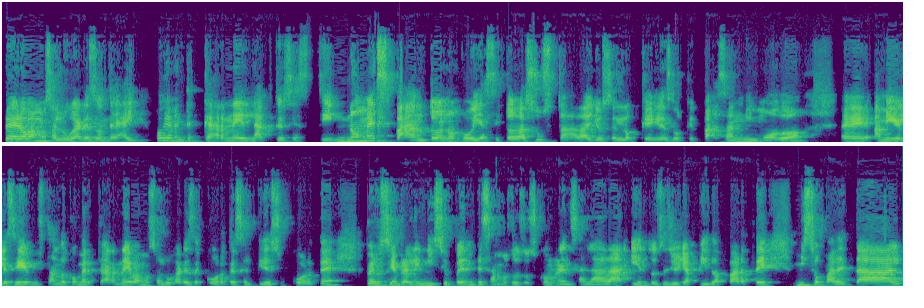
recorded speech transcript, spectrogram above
pero vamos a lugares donde hay, obviamente, carne, lácteos y así. No me espanto, no voy así toda asustada, yo sé lo que es, lo que pasa, ni modo. Eh, a Miguel le sigue gustando comer carne, vamos a lugares de cortes, él pide su corte, pero siempre al inicio empezamos los dos con una ensalada y entonces yo ya pido aparte mi sopa de tal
